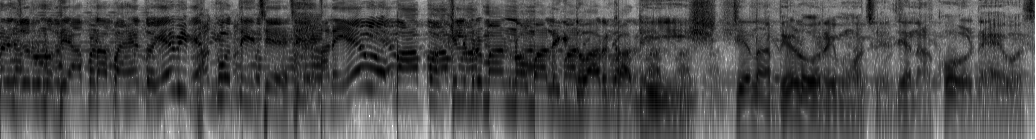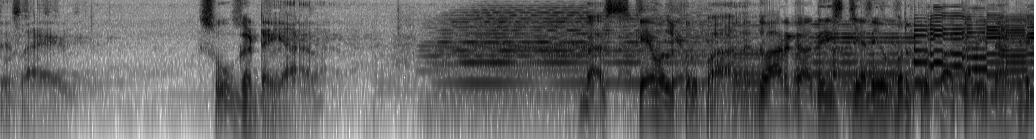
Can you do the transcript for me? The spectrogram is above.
ક્યાંય જવાની જરૂર નથી. આપણા પાસે તો એવી ભગવતી છે. અને એવો બાપ અખિલ બ્રહ્માંડનો માલિક દ્વારકાધીશ, જેના ભેળો રેમો છે, જેના કોડ આવ્યો છે સાહેબ. શું ઘટે યાર? બસ, કેવલ કૃપા અને દ્વારકાધીશ જેની ઉપર કૃપા કરી નાખે.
